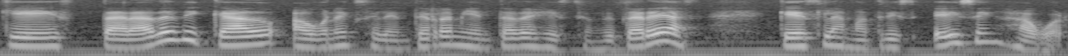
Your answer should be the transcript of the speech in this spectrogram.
que estará dedicado a una excelente herramienta de gestión de tareas, que es la matriz Eisenhower.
